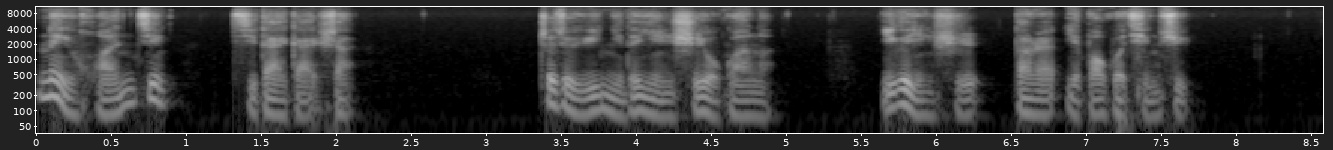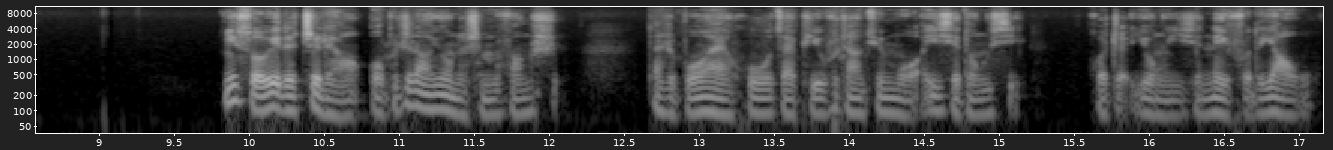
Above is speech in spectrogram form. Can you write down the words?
内环境亟待改善。这就与你的饮食有关了，一个饮食当然也包括情绪。你所谓的治疗，我不知道用的什么方式，但是不外乎在皮肤上去抹一些东西，或者用一些内服的药物。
